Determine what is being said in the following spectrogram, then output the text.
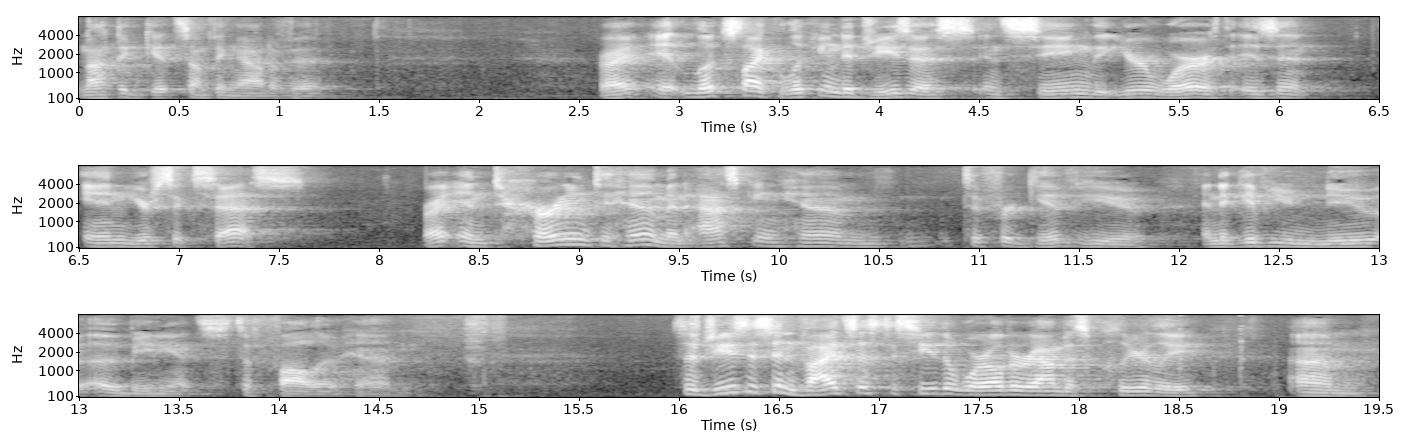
not to get something out of it, right? It looks like looking to Jesus and seeing that your worth isn't in your success, right? And turning to Him and asking Him to forgive you and to give you new obedience to follow Him. So Jesus invites us to see the world around us clearly. Um,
